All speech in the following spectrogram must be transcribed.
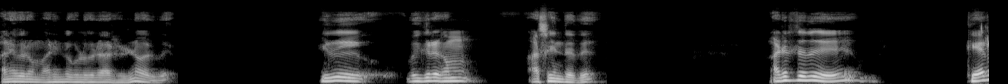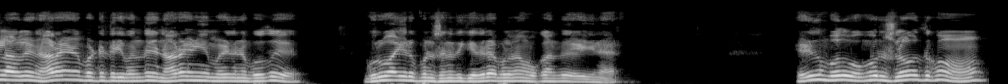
அனைவரும் அறிந்து கொள்கிறார்கள்னு வருது. இது விக்கிரகம் அசைந்தது. அடுத்தது கேரளாவில் நாராயண பட்டத்திரி வந்து நாராயணியம் எழுதின போது குருவாயூரப்பன் சன்னதிக்கு எதிராக தான் உட்காந்து எழுதினார். எழுதும்போது ஒவ்வொரு ஸ்லோகத்துக்கும்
